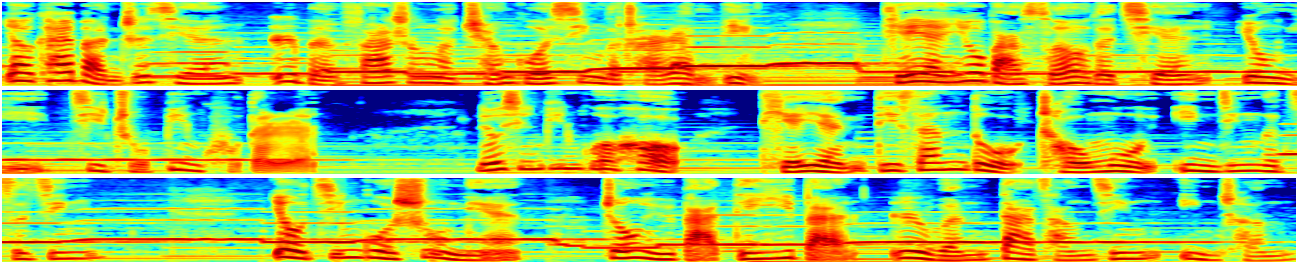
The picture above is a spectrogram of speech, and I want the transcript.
要开板之前，日本发生了全国性的传染病。铁眼又把所有的钱用以记住病苦的人。流行病过后，铁眼第三度筹募印经的资金，又经过数年，终于把第一版日文大藏经印成。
